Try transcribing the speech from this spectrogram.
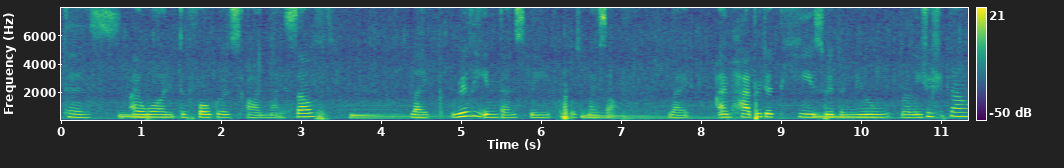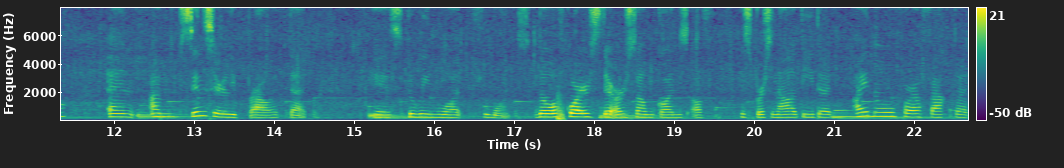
because I want to focus on myself, like really intensely focus on myself. Like I'm happy that he's with a new relationship now, and I'm sincerely proud that he's doing what wants. Though, of course, there are some cons of his personality that I know for a fact that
